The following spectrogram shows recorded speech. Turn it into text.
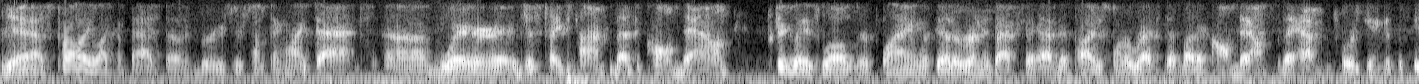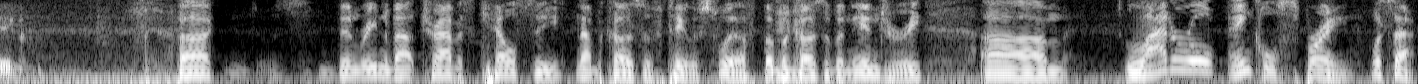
Yeah, it's probably like a bad bone bruise or something like that, um, where it just takes time for that to calm down. Particularly as well as they're playing with the other running backs they have, they probably just want to rest it, let it calm down, so they have them towards the end of the season. Uh, been reading about Travis Kelce, not because of Taylor Swift, but because of an injury. Um, lateral ankle sprain. What's that?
